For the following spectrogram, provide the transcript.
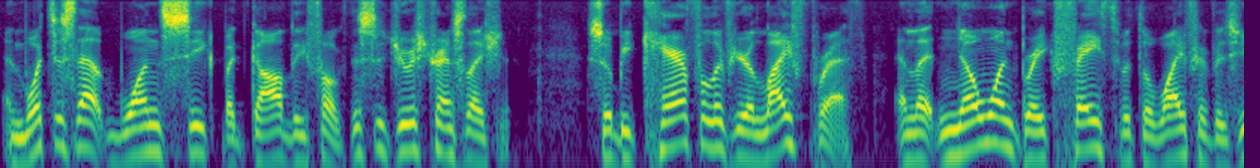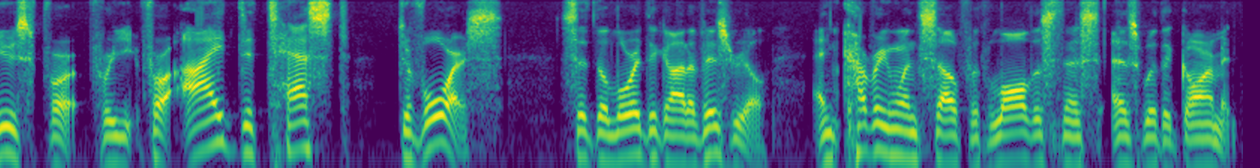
And what does that one seek but godly folk? This is a Jewish translation. So be careful of your life breath and let no one break faith with the wife of his youth, for, for, for I detest divorce, said the Lord, the God of Israel, and covering oneself with lawlessness as with a garment.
